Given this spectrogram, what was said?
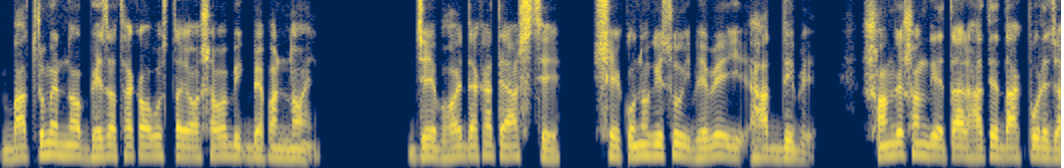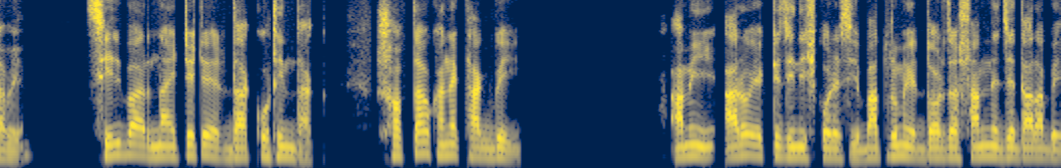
বাথরুমের নব ভেজা থাকা অবস্থায় অস্বাভাবিক ব্যাপার নয়। যে ভয় দেখাতে আসছে সে কোনো কিছুই ভেবেই হাত দেবে। সঙ্গে সঙ্গে তার হাতে দাগ পড়ে যাবে। সিলভার নাইট্রেটের দাগ কঠিন দাগ। সপ্তাহখানেক থাকবেই। আমি আরও একটি জিনিস করেছি, বাথরুমের দরজার সামনে যে দাঁড়াবে,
